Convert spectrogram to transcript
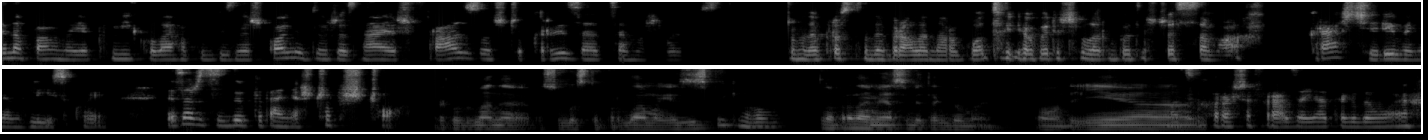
Ти, напевно, як мій колега по бізнес-школі, дуже знаєш фразу, що криза це можливість. Мене просто не брали на роботу, я вирішила робити щось сама. Кращий рівень англійської. Я завжди задаю питання, що б що. Наприклад, у мене особисто проблема є зі спікінгом. Ну, принаймні, я собі так думаю. От, і... Е, це хороша фраза, я так думаю.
